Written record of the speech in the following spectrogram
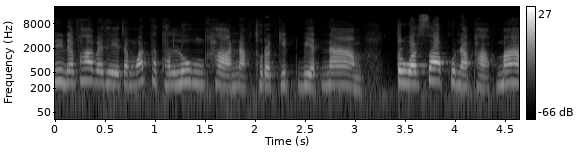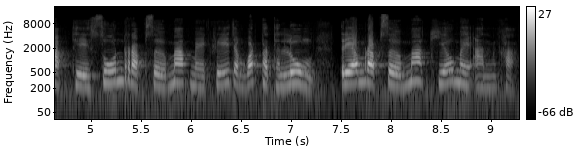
ทีนี้เดี๋ยวพไปเทจังหวัดพัทลุงค่ะหนักธุรกิจเวียดนาม ตรวจสอบคุณภาพมากเทศูนรับเสริมมากแมครีจังหวัดพัทลุง เตรียมรับเสริมมากเคี้ยวไม่อันค่ะ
